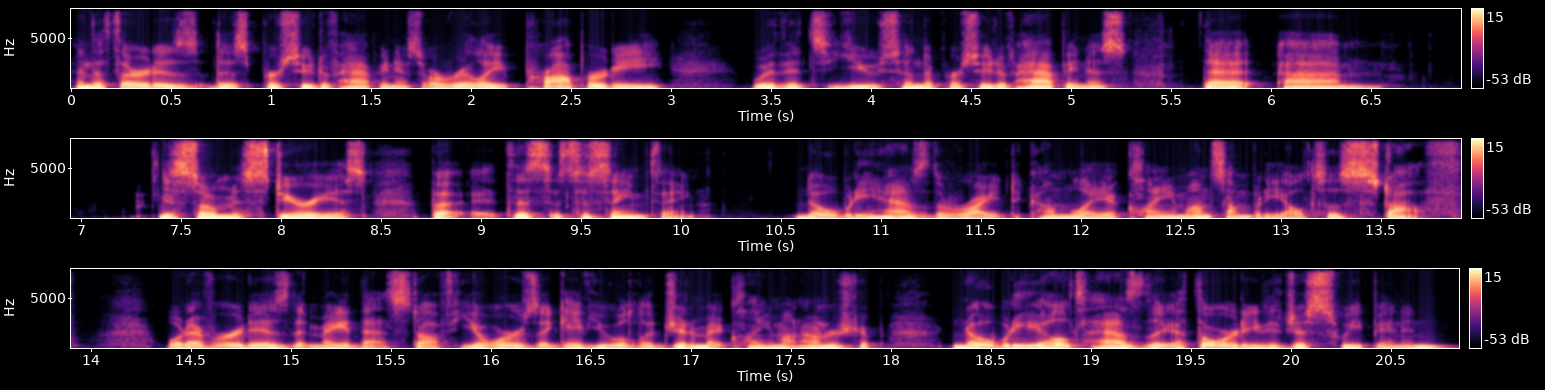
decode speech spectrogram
And the third is this pursuit of happiness, or really property with its use in the pursuit of happiness that um, is so mysterious. But this it's the same thing. Nobody has the right to come lay a claim on somebody else's stuff. Whatever it is that made that stuff yours, that gave you a legitimate claim on ownership, nobody else has the authority to just sweep in and,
